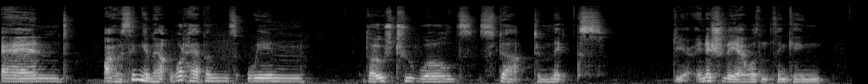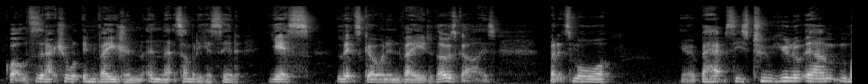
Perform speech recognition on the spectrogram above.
And I was thinking about what happens when those two worlds start to mix. Yeah, initially I wasn't thinking, well, this is an actual invasion in that somebody has said, yes, let's go and invade those guys. But it's more, you know, perhaps these two uni- um,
